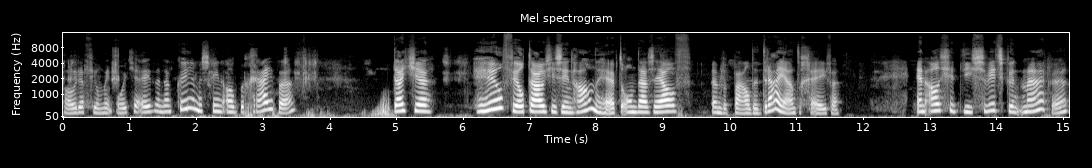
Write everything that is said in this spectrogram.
Oh, daar viel mijn oortje even. Dan kun je misschien ook begrijpen dat je heel veel touwtjes in handen hebt om daar zelf een bepaalde draai aan te geven. En als je die switch kunt maken,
